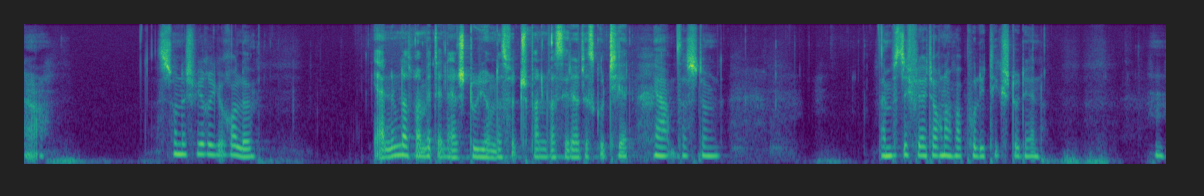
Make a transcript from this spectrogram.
ja, ist schon eine schwierige Rolle. Ja, nimm das mal mit in dein Studium. Das wird spannend, was ihr da diskutiert. Ja, das stimmt. Dann müsste ich vielleicht auch noch mal Politik studieren. Hm.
